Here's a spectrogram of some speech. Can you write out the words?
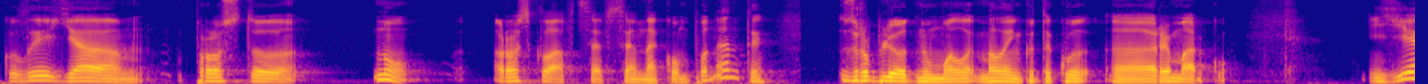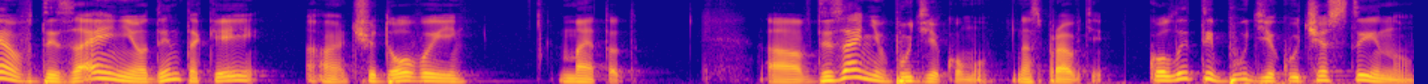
коли я просто ну, розклав це все на компоненти, зроблю одну маленьку таку а, ремарку. Є в дизайні один такий а, чудовий метод. А В дизайні в будь-якому насправді, коли ти будь-яку частину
